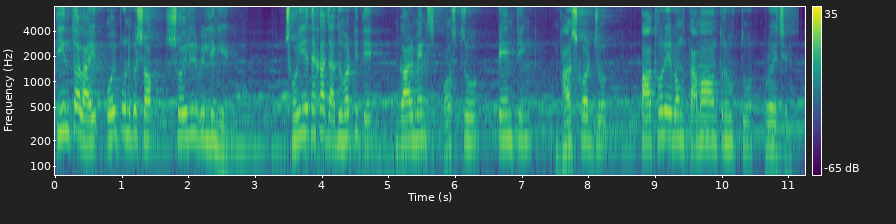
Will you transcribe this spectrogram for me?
তিনতলায় ঔপনিবেশক শৈলীর বিল্ডিংয়ে ছড়িয়ে থাকা জাদুঘরটিতে গার্মেন্টস, অস্ত্র পেন্টিং ভাস্কর্য, পাথর এবং তামা অন্তর্ভুক্ত রয়েছে।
